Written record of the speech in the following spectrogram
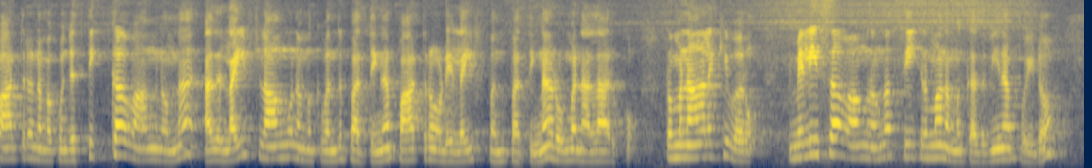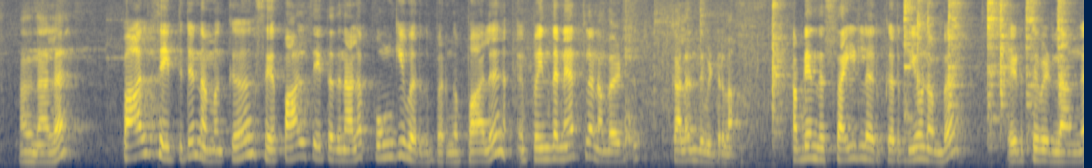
பாத்திரம் நம்ம கொஞ்சம் திக்காக வாங்கினோம்னா அது லைஃப் லாங்கும் நமக்கு வந்து பார்த்திங்கன்னா பாத்திரமுடைய லைஃப் வந்து பார்த்திங்கன்னா ரொம்ப நல்லாயிருக்கும் ரொம்ப நாளைக்கு வரும். மெலிசாக வாங்கினோம்னா சீக்கிரமாக நமக்கு அது வீணாக போயிடும். அதனால் பால் சேர்த்துட்டு நமக்கு சே பால் சேர்த்ததுனால பொங்கி வருது பாருங்கள் பால். இப்போ இந்த நேரத்தில் நம்ம எடுத்து கலந்து விடலாம். அப்படியே இந்த சைடில் இருக்கிறதையும் நம்ம எடுத்து விடலாங்க.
